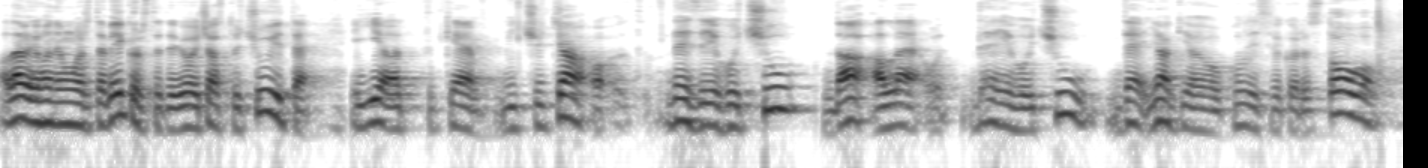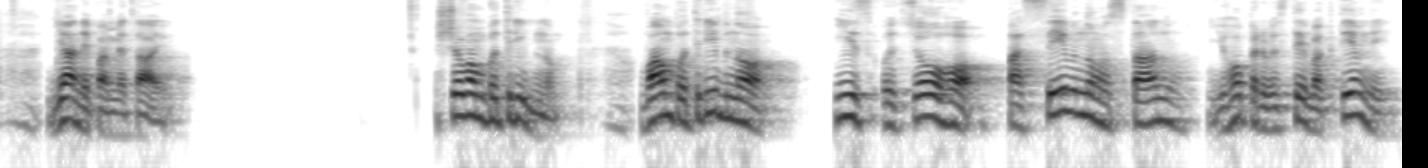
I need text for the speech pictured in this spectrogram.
але ви його не можете використати, ви його часто чуєте, і є от таке відчуття, от, десь я його чув, да, але от, де я його чув, де, як я його колись використовував, я не пам'ятаю. Що вам потрібно? Вам потрібно із оцього пасивного стану його перевести в активний.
